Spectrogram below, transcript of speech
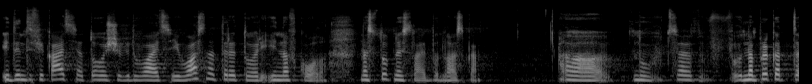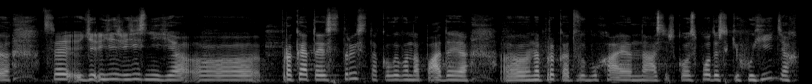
ідентифікація того, що відбувається і у вас на території, і навколо. Наступний слайд, будь ласка. Ну, це, наприклад, е, це різні є е, ракета С-300, коли вона падає, е, наприклад, вибухає на сільськогосподарських угіддях,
